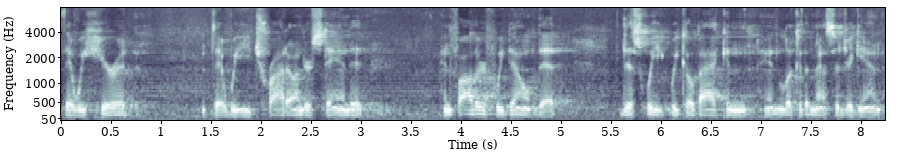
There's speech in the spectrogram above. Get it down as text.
that we hear it, that we try to understand it. And Father, if we don't, that this week we go back and, and look at the message again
